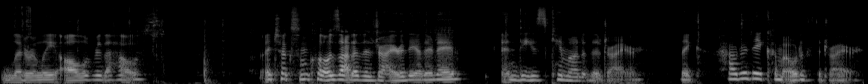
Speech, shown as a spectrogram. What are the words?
literally all over the house? I took some clothes out of the dryer the other day and these came out of the dryer. Like, how do they come out of the dryer?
